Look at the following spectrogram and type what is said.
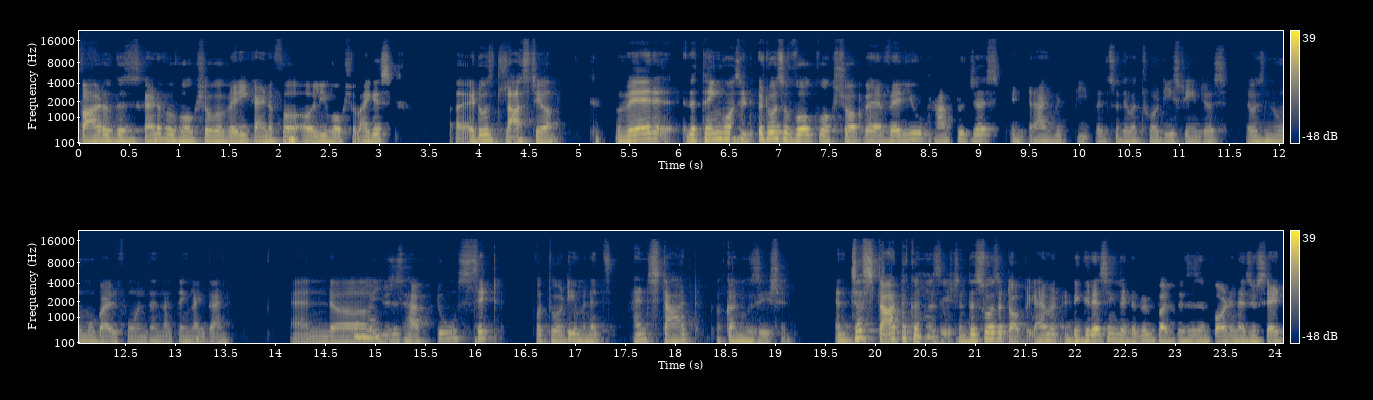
part of this kind of a workshop, a very kind of a early workshop. I guess uh, it was last year, where the thing was it, it was a work workshop where, where you have to just interact with people. So there were thirty strangers. There was no mobile phones and nothing like that, and uh, Mhm. you just have to sit for thirty minutes and start a conversation and just start a conversation. This was a topic. I'm digressing a little bit, but this is important, as you said.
